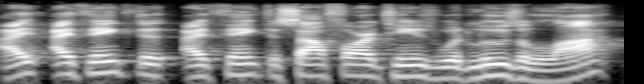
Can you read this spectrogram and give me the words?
I, I think that I think the South Florida teams would lose a lot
